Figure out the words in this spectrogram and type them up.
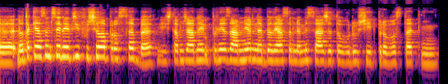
Eh, no tak já jsem si nejdřív ušila pro sebe, když tam žádný úplně záměr nebyl, já jsem nemyslela, že to budu šít pro ostatní.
